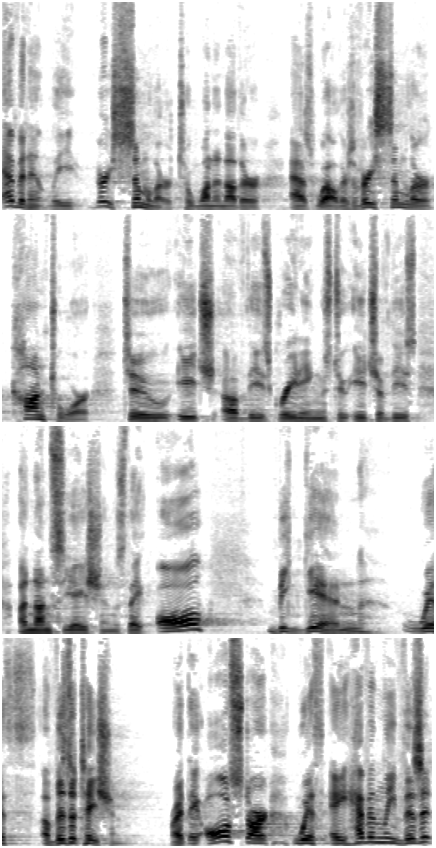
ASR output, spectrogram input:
evidently very similar to one another as well. There's a very similar contour to each of these greetings, to each of these annunciations. They all begin with a visitation, right? They all start with a heavenly visit,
